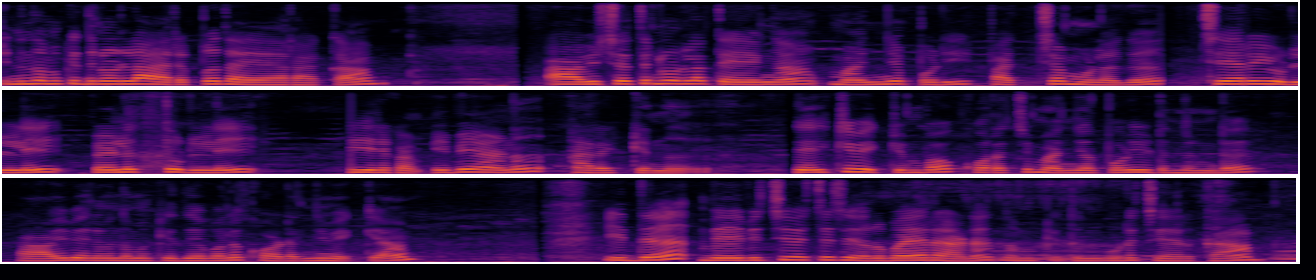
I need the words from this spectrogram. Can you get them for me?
ഇനി നമുക്കിതിനുള്ള അരപ്പ് തയ്യാറാക്കാം. ആവശ്യത്തിനുള്ള തേങ്ങ മഞ്ഞൾപ്പൊടി പച്ചമുളക് ചെറിയുള്ളി വെളുത്തുള്ളി ജീരകം ഇവയാണ് അരയ്ക്കുന്നത്. തേക്ക് വെക്കുമ്പോൾ കുറച്ച് മഞ്ഞൾപ്പൊടി ഇടുന്നുണ്ട്. ആവി വരുമ്പോൾ നമുക്ക് ഇതേപോലെ കുടഞ്ഞു വെക്കാം. ഇത് വേവിച്ച് വെച്ച ചെറുപയറാണ്. നമുക്കിതും കൂടെ ചേർക്കാം.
